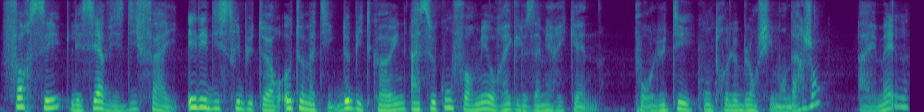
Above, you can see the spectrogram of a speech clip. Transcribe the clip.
forcer les services DeFi et les distributeurs automatiques de Bitcoin à se conformer aux règles américaines, pour lutter contre le blanchiment d'argent, AML,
